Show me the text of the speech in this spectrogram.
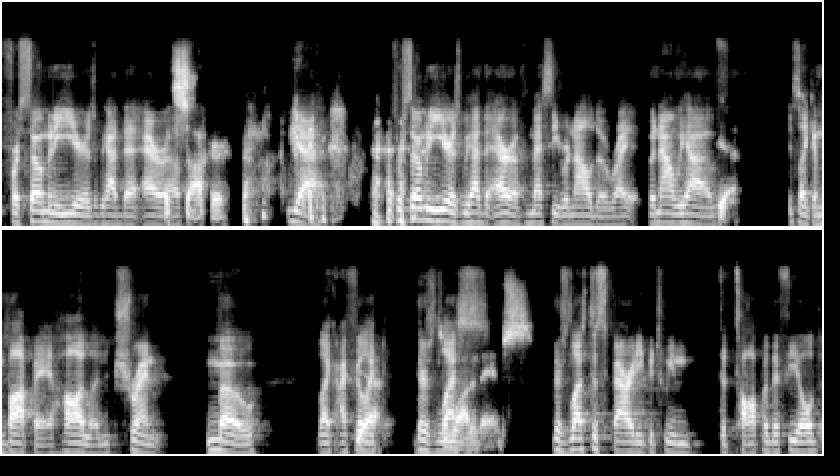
for so many years we had that era. It's soccer. yeah. For so many years we had the era of Messi, Ronaldo, right? But now we have, yeah. It's like Mbappe, Haaland, Trent, Mo. Like I feel yeah. like there's less. A lot of names. There's less disparity between the top of the field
